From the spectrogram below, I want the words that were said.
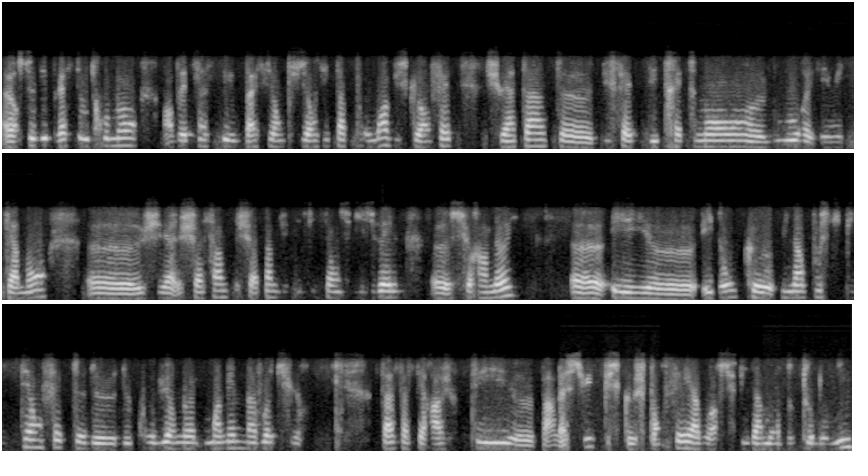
alors se déplacer autrement, en fait, ça s'est passé en plusieurs étapes pour moi, puisque en fait, je suis atteinte euh, du fait des traitements euh, lourds et des médicaments. Euh, je, suis, atteinte, je suis atteinte d'une déficience visuelle sur un œil. Et, et, donc une impossibilité en fait de, de conduire moi-même ma voiture. Ça, ça s'est rajouté par la suite puisque je pensais avoir suffisamment d'autonomie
